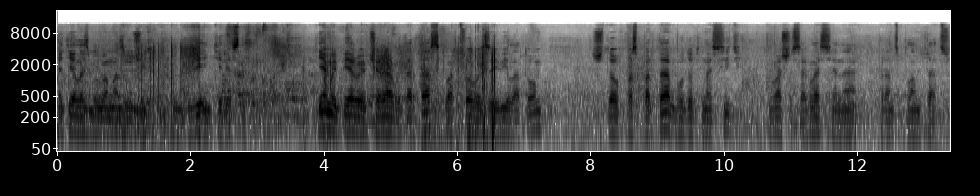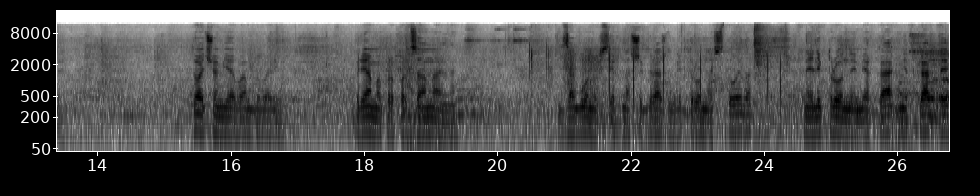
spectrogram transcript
Хотелось бы вам озвучить две интересных темы. Первая. Вчера в Итартас Скворцова заявил о том, что в паспорта будут вносить ваше согласие на трансплантацию. То, о чем я вам говорил, прямо пропорционально загону всех наших граждан электронное стойло, на электронные медкарты.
